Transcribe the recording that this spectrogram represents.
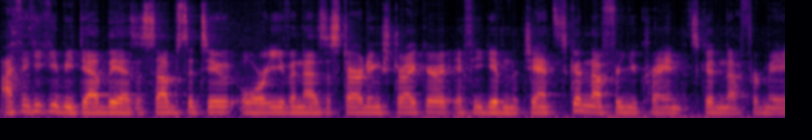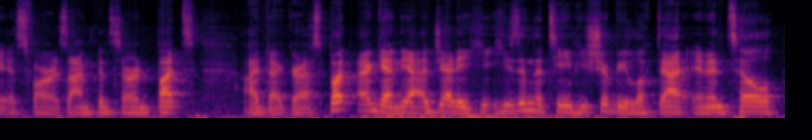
I think he could be deadly as a substitute or even as a starting striker if you give him the chance. It's good enough for Ukraine. It's good enough for me as far as I'm concerned. But I digress. But again, yeah, Ajeti, he, he's in the team. He should be looked at. And until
